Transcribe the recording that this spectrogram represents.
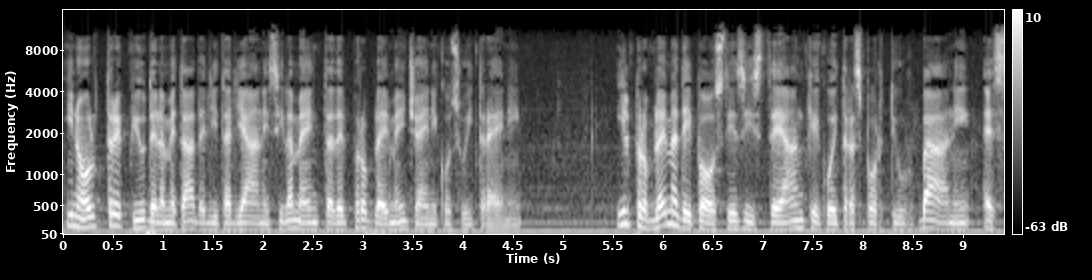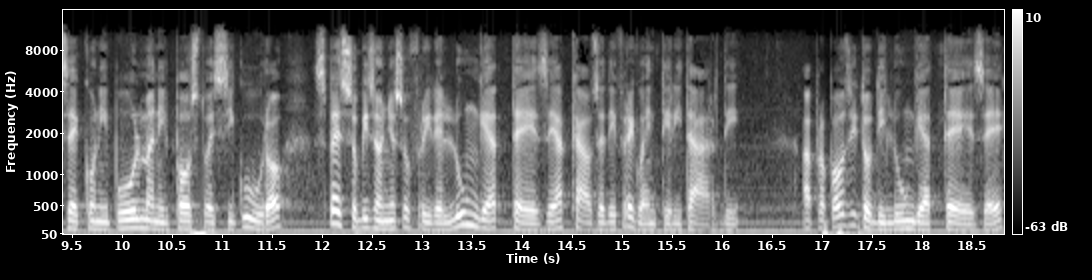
Inoltre più della metà degli italiani si lamenta del problema igienico sui treni. Il problema dei posti esiste anche coi trasporti urbani e se con i pullman il posto è sicuro, spesso bisogna soffrire lunghe attese a causa dei frequenti ritardi. A proposito di lunghe attese,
